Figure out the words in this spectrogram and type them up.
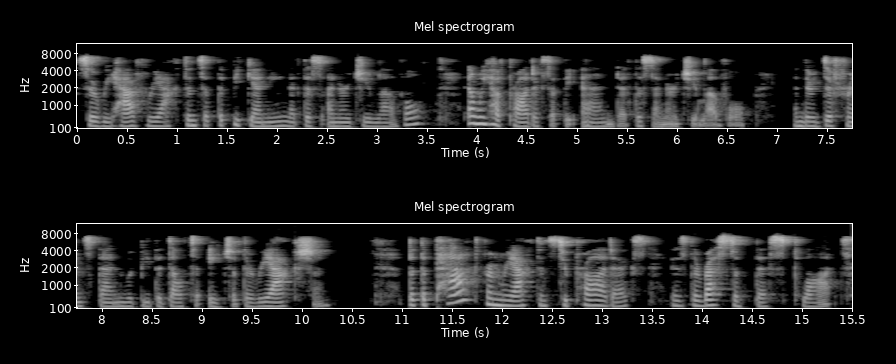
So we have reactants at the beginning at this energy level, and we have products at the end at this energy level. And their difference then would be the delta H of the reaction. But the path from reactants to products is the rest of this plot.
